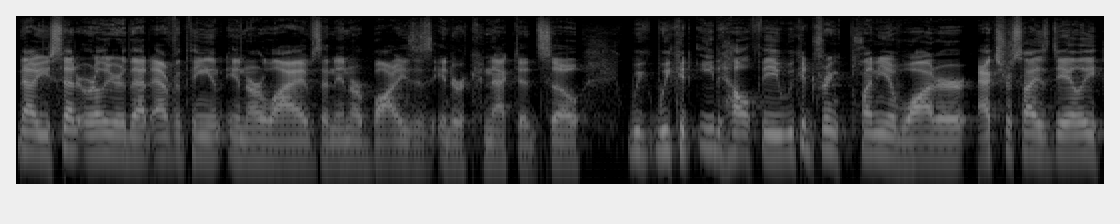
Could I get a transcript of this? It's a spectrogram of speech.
Now, you said earlier that everything in our lives and in our bodies is interconnected. So we, we could eat healthy, we could drink plenty of water, exercise daily,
